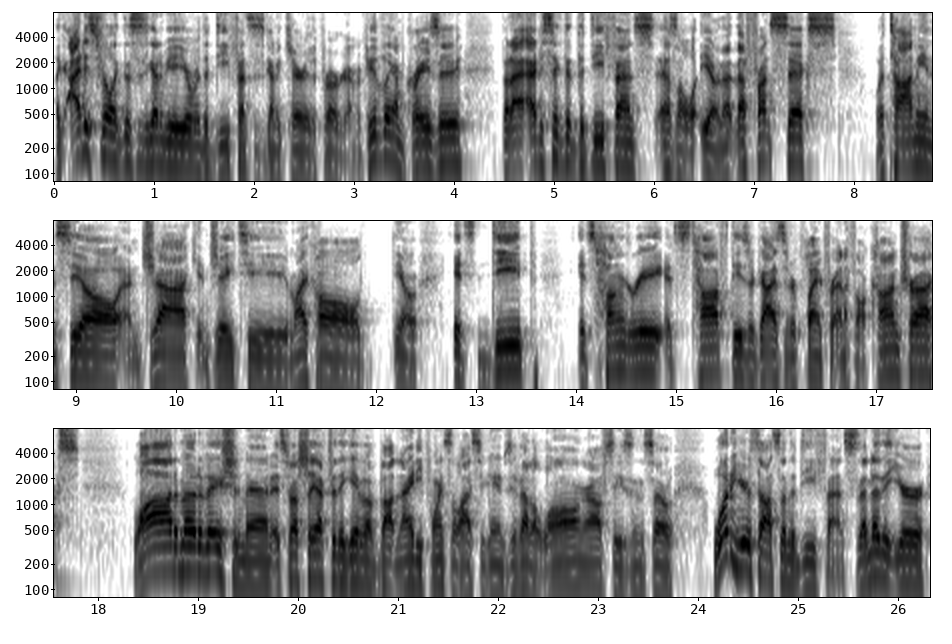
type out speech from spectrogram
Like I just feel like this is going to be a year where the defense is going to carry the program. And people think I'm crazy, but I, I just think that the defense has a you know that, that front six with Tommy and Steele and Jack and JT, Mike Hall, you know, it's deep, it's hungry, it's tough. These are guys that are playing for NFL contracts A lot of motivation, man, especially after they gave up about 90 points the last two games. They've had a long offseason. So, what are your thoughts on the defense? I know that you're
